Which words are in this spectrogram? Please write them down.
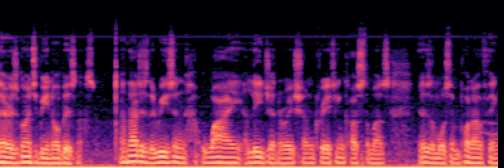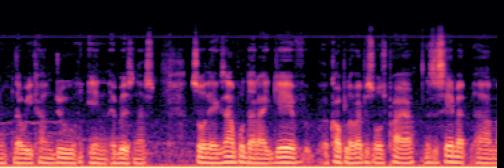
there is going to be no business. And that is the reason why lead generation, creating customers, is the most important thing that we can do in a business. So, the example that I gave a couple of episodes prior is the same um,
